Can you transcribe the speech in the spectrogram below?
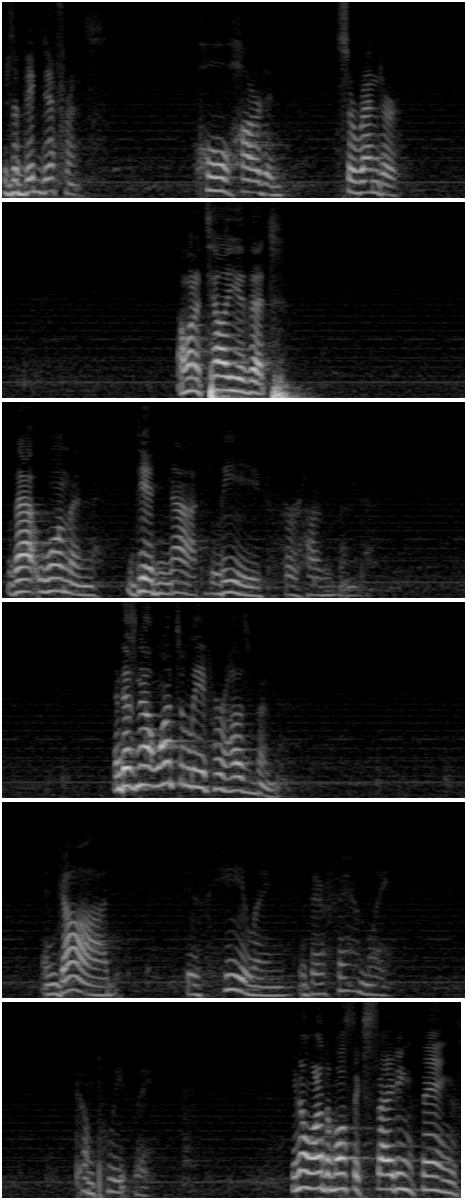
There's a big difference. Wholehearted surrender. I want to tell you that that woman did not leave her husband. And does not want to leave her husband. And God is healing their family completely. You know, one of the most exciting things,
